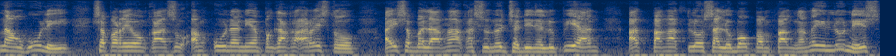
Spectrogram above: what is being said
nahuhuli sa parehong kaso. Ang una niyang pagkakaaresto ay sa Balanga, kasunod sa Dinalupian at pangatlo sa Lubao, Pampanga. Ngayong lunes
